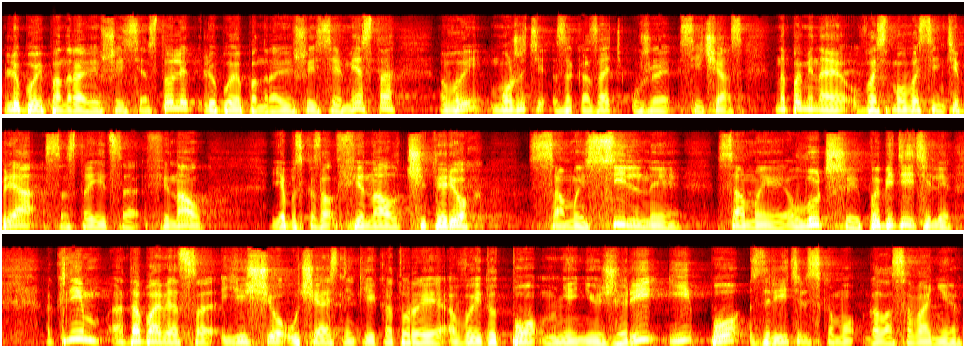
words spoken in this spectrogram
Любой понравившийся столик, любое понравившееся место вы можете заказать уже сейчас. Напоминаю, 8 сентября состоится финал. Я бы сказал, финал четырех. Самые сильные, самые лучшие победители. К ним добавятся еще участники, которые выйдут по мнению жюри и по зрительскому голосованию.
